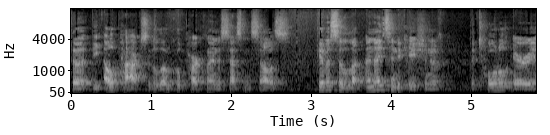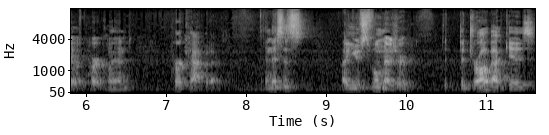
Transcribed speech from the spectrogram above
the, the LPACs, the local parkland assessment cells, give us a, a nice indication of the total area of parkland per capita. And this is a useful measure. The, the drawback is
